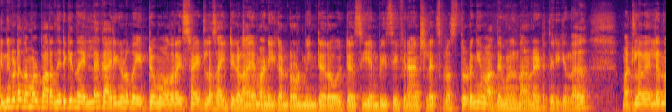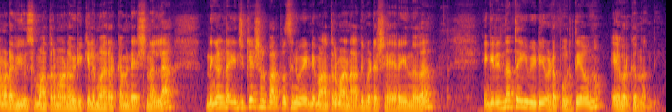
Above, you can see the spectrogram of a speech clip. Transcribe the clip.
ഇന്നിവിടെ നമ്മൾ പറഞ്ഞിരിക്കുന്ന എല്ലാ കാര്യങ്ങളും ഏറ്റവും ഓതറൈസ്ഡ് ആയിട്ടുള്ള സൈറ്റുകളായ money control mint Reuters C N B C financial express തുടങ്ങിയ മാധ്യമങ്ങളിൽ നിന്നാണ് എടുത്തിരിക്കുന്നത്. മറ്റുള്ളവയെല്ലാം നമ്മുടെ വ്യൂസ് മാത്രമാണ്? ഒരിക്കലും റെക്കമെൻഡേഷൻ അല്ല. നിങ്ങളുടെ എഡ്യൂക്കേഷണൽ പർപ്പസിന് വേണ്ടി മാത്രമാണ് അതിവിടെ ഷെയർ ചെയ്യുന്നത്. എങ്കിൽ ഇന്നത്തെ ഈ വീഡിയോ ഇവിടെ പൂർത്തിയാവുന്നു. ഏവർക്കും നന്ദി.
